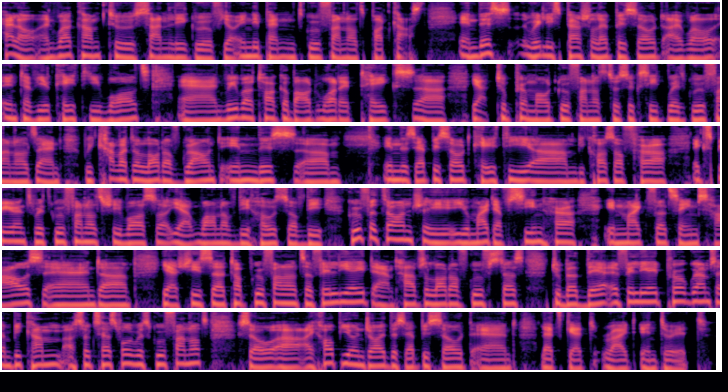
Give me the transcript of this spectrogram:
Hello and welcome to Suddenly Groove, your independent Groove Funnels podcast. In this really special episode, I will interview Kathy Waltz and we will talk about what it takes, uh, yeah, to promote Groove Funnels to succeed with Groove Funnels. And we covered a lot of ground in this um, in this episode. Kathy, um, because of her experience with Groove Funnels, she was uh, yeah one of the hosts of the Grooveathon. She you might have seen her in Mike Filsaime's house and. Uh, yeah, she's a top Groove Funnels affiliate and helps a lot of Groovesters to build their affiliate programs and become uh, successful with Groove Funnels. So uh, I hope you enjoyed this episode and let's get right into it.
